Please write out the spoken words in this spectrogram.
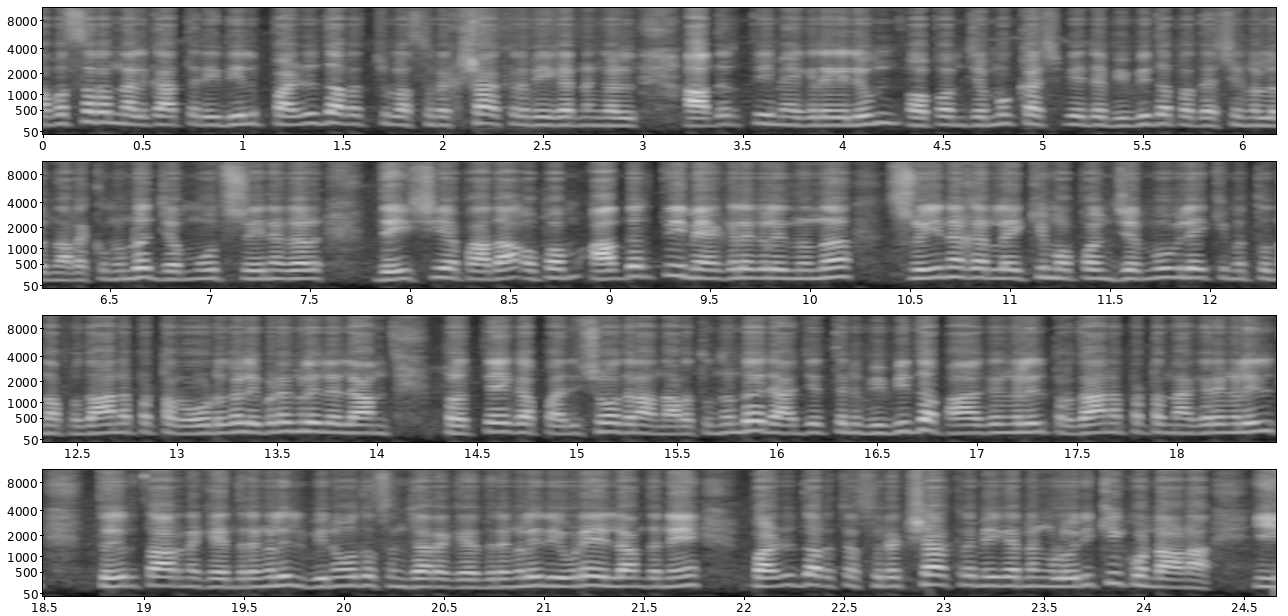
അവസരം നൽകാത്ത രീതിയിൽ പഴുതടച്ചുള്ള സുരക്ഷാ ക്രമീകരണങ്ങൾ അതിർത്തി മേഖലയിലും ഒപ്പം ജമ്മു കാശ്മീരിന്റെ വിവിധ പ്രദേശങ്ങളിലും നടക്കുന്നുണ്ട്. ജമ്മു ശ്രീനഗർ ദേശീയപാത ഒപ്പം അതിർത്തി മേഖലകളിൽ നിന്ന് ശ്രീനഗറിലേക്കും ഒപ്പം ജമ്മുവിലേക്കും എത്തുന്ന പ്രധാനപ്പെട്ട റോഡുകൾ ഇവിടങ്ങളിലെല്ലാം പ്രത്യേക പരിശോധന നടത്തുന്നുണ്ട്. രാജ്യത്തിന് വിവിധ ഭാഗങ്ങളിൽ പ്രധാനപ്പെട്ട നഗരങ്ങളിൽ തീർത്ഥാടന കേന്ദ്രങ്ങളിൽ വിനോദസഞ്ചാര കേന്ദ്രങ്ങളിൽ ഇവിടെയെല്ലാം തന്നെ പഴുതടച്ച സുരക്ഷാ ക്രമീകരണങ്ങൾ ഒരുക്കിക്കൊണ്ടാണ് ഈ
